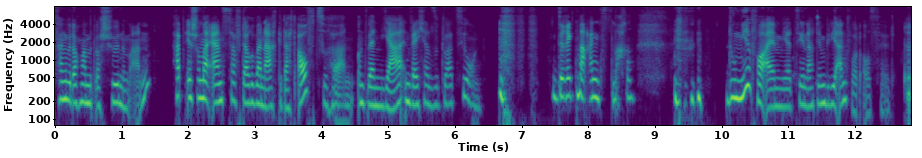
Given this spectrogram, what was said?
fangen wir doch mal mit was Schönem an. Habt ihr schon mal ernsthaft darüber nachgedacht, aufzuhören? Und wenn ja, in welcher Situation? direkt mal Angst machen. Du mir vor allem jetzt, je nachdem, wie die Antwort ausfällt.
